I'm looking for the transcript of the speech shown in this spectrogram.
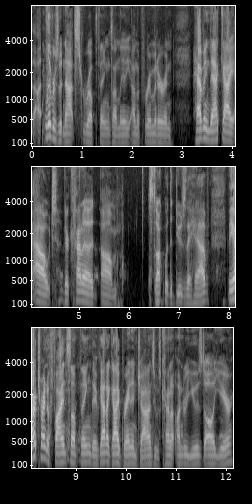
uh, Livers would not screw up things on the on the perimeter. And having that guy out, they're kind of um, stuck with the dudes they have. They are trying to find something. They've got a guy, Brandon Johns, who was kind of underused all year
